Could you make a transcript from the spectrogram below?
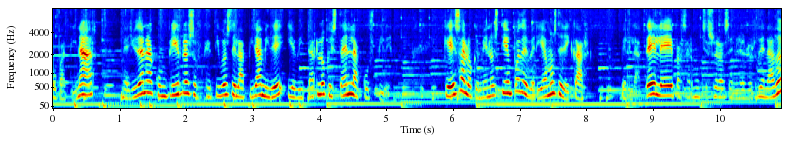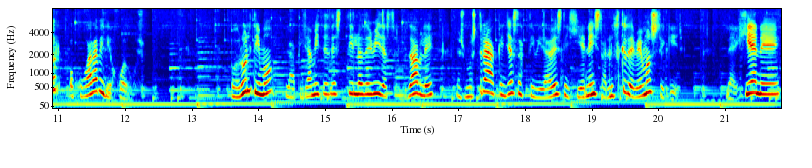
o patinar, me ayudan a cumplir los objetivos de la pirámide y evitar lo que está en la cúspide, que es a lo que menos tiempo deberíamos dedicar, ver la tele, pasar muchas horas en el ordenador o jugar a videojuegos. Por último, la pirámide de estilo de vida saludable nos muestra aquellas actividades de higiene y salud que debemos seguir. La higiene,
